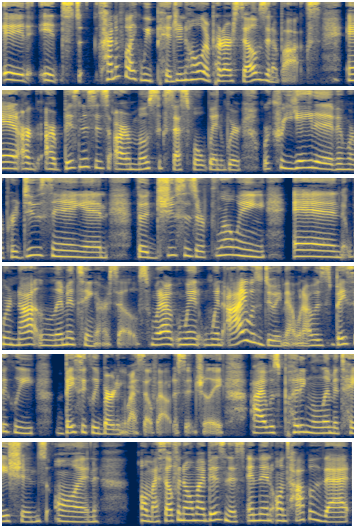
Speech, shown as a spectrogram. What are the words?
it it's kind of like we pigeonhole or put ourselves in a box. And our our businesses are most successful when we're we're creative and we're producing and the juices are flowing and we're not limiting ourselves. When i when when i was doing that when i was basically basically burning myself out essentially i was putting limitations on on myself and on my business. And then on top of that,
